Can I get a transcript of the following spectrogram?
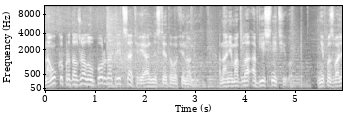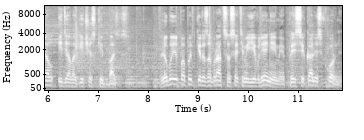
наука продолжала упорно отрицать реальность этого феномена. Она не могла объяснить его. Не позволял идеологический базис. Любые попытки разобраться с этими явлениями пресекались в корне.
